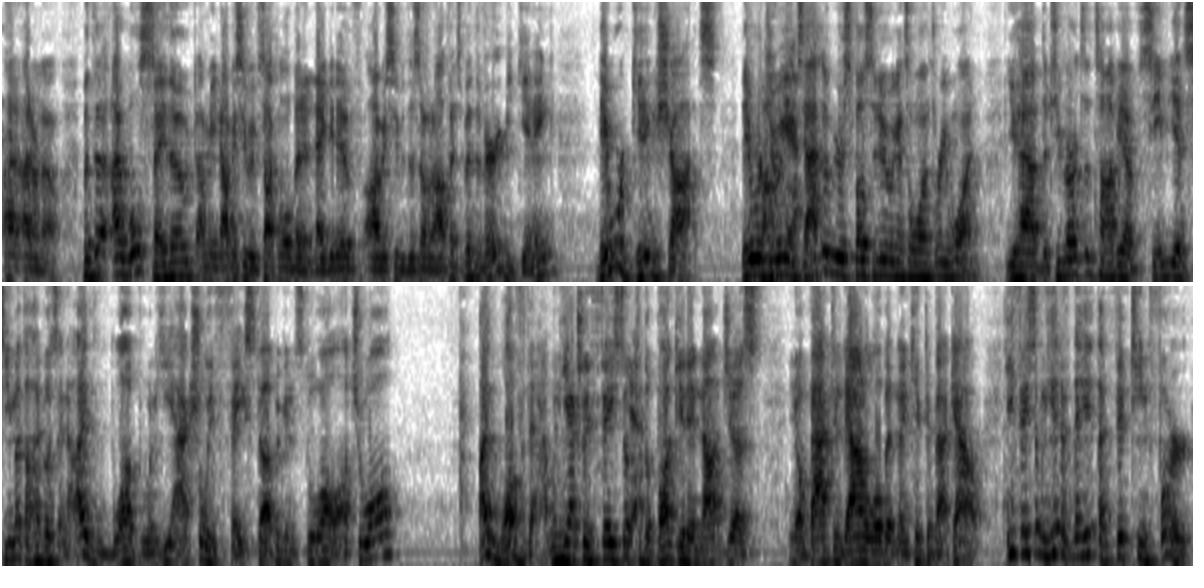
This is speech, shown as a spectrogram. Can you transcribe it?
I, I, I don't know, but the, I will say though, I mean, obviously we've talked a little bit of negative, obviously with the zone offense, but at the very beginning, they were getting shots. They were Oh, doing yeah. exactly what we were supposed to do against a one-three-one. You have the two guards at the top. You have Sima. You had Sima at the high post, and I loved when he actually faced up against Lual-Acuil. I love that when he actually faced up Yeah. to the bucket and not just you know backed him down a little bit and then kicked it back out. He faced up and hit a, hit that 15 footer,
